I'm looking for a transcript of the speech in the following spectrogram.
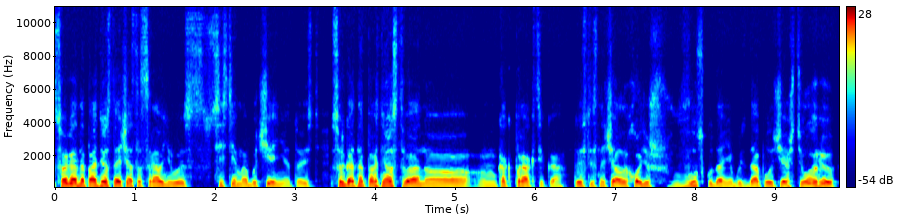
Суррогатное партнерство я часто сравниваю с системой обучения. То есть суррогатное партнерство, оно как практика. То есть ты сначала ходишь в ВУЗ куда-нибудь, да, получаешь теорию.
